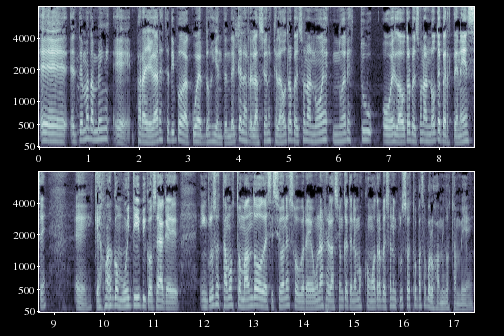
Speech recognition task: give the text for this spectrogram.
Eh, el tema también, eh, para llegar a este tipo de acuerdos y entender que las relaciones, que la otra persona no, es, no eres tú o es la otra persona no te pertenece, eh, que es algo muy típico, o sea que incluso estamos tomando decisiones sobre una relación que tenemos con otra persona, incluso esto pasa por los amigos también,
